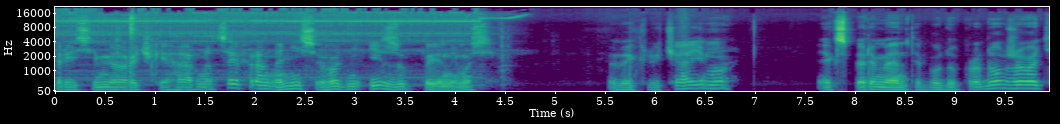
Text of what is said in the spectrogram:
Три сімерочки, гарна цифра. На ній сьогодні і зупинимось. Виключаємо. Експерименти буду продовжувати.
